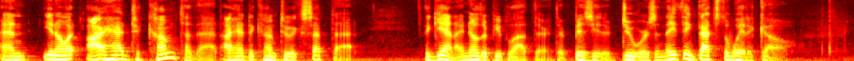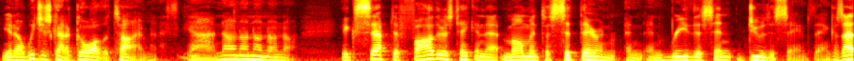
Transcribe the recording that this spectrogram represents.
and you know what? I had to come to that. I had to come to accept that. Again, I know there are people out there. They're busy. They're doers, and they think that's the way to go. You know, we just got to go all the time. And I said, "Yeah, no, no, no, no, no." Except if Father has taken that moment to sit there and, and, and breathe this in, do the same thing. Because I,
